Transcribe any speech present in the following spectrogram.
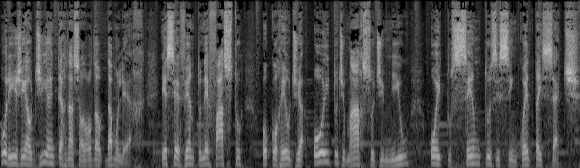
origem ao Dia Internacional da, da Mulher. Esse evento nefasto ocorreu dia 8 de março de 1857.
